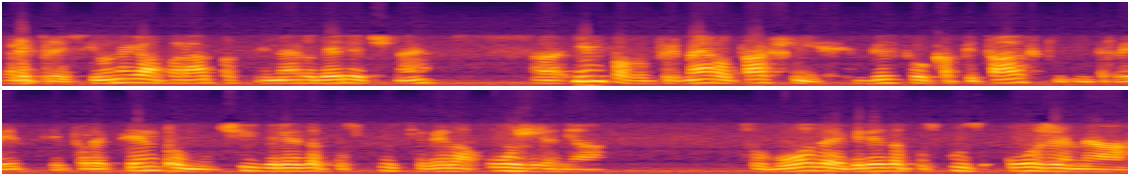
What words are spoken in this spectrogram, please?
represivnega aparata, v primeru delične. Eh, in pa v primeru takšnih v bistvu kapitalskih intervencij, torej centrov moči, gre za poskus seveda oženja svobode, gre za poskus oženja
